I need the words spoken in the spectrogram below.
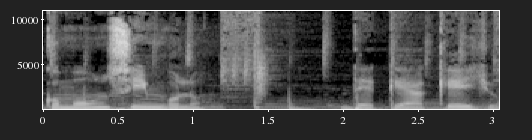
como un símbolo de que aquello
